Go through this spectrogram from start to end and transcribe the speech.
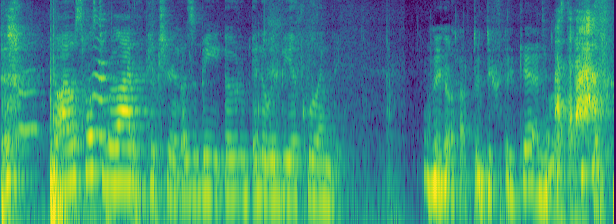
No, I was supposed to roll out of the picture and it, was a be, it would, and it would be a cool ending. We'll have to do it again. Bust it off.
